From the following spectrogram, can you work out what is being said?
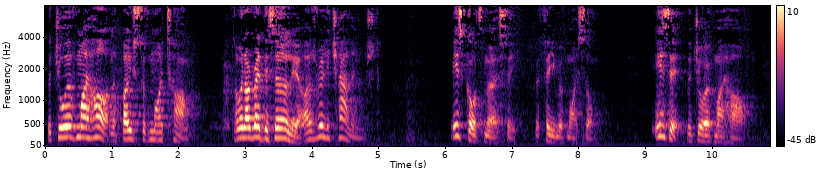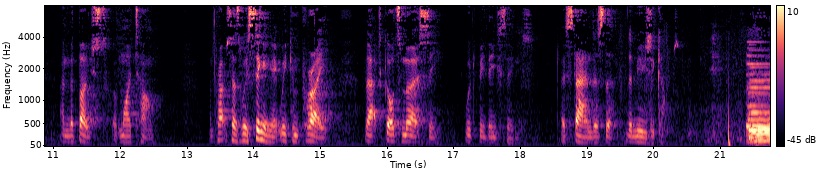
the joy of my heart and the boast of my tongue. And when I read this earlier, I was really challenged. Is God's mercy the theme of my song? Is it the joy of my heart and the boast of my tongue? And perhaps as we're singing it, we can pray that God's mercy would be these things. Let's stand as the, the music comes.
